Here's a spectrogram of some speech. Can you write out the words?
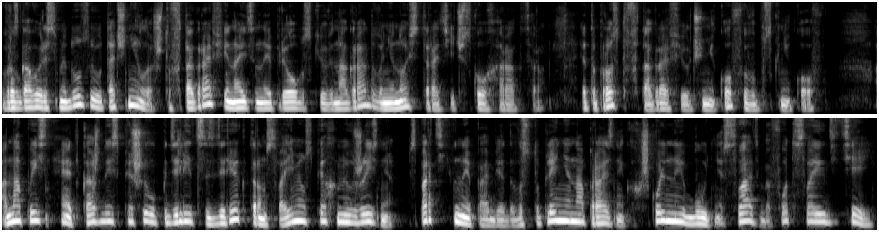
в разговоре с «Медузой» уточнила, что фотографии, найденные при обыске у Виноградова, не носят эротического характера. Это просто фотографии учеников и выпускников. Она поясняет, каждый спешил поделиться с директором своими успехами в жизни. Спортивные победы, выступления на праздниках, школьные будни, свадьбы, фото своих детей.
